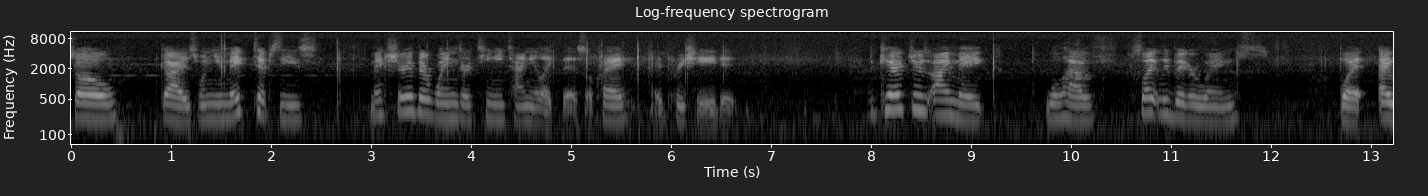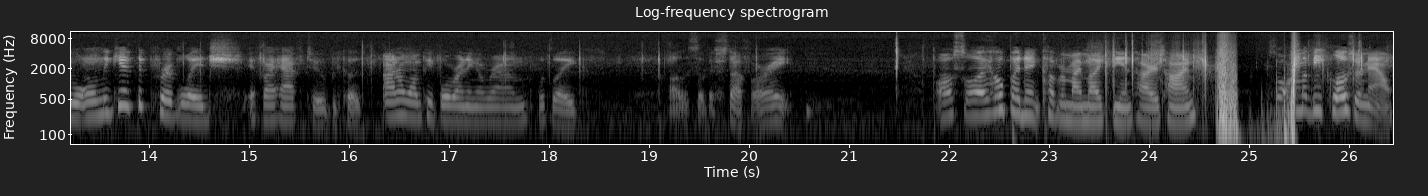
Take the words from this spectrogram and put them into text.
So, guys, when you make Tipsies, make sure their wings are teeny tiny like this, okay? I appreciate it. The characters I make will have slightly bigger wings but I will only give the privilege if I have to because I don't want people running around with like all this other stuff, alright? Also, I hope I didn't cover my mic the entire time. So I'm gonna be closer now.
